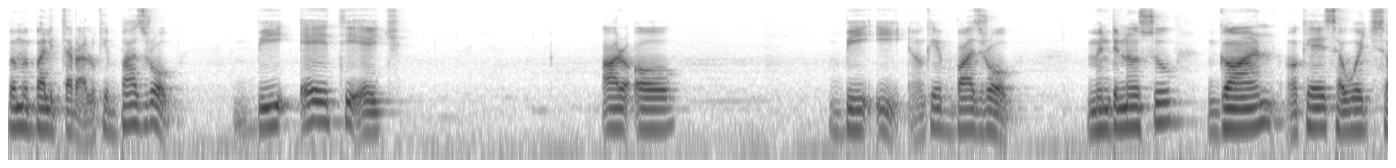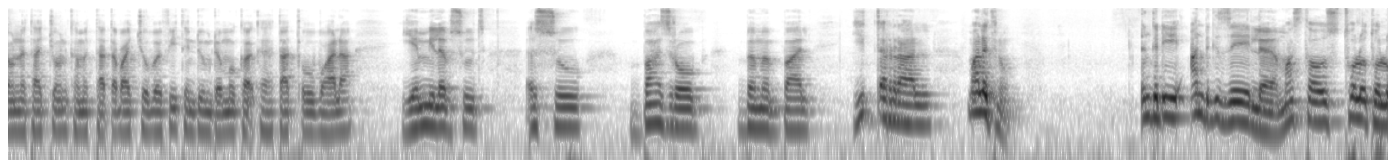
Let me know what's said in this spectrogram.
በመባል ይጠራል። okay bathrobe ቢኤቲኤች አርኦ ቢኢ ኦኬ ባዝሮብ ምንድን ነው እሱ? ጋዋን ኦኬ ሰዎች ሰውነታቸውን ከመታጠባቸው በፊት እንዲሁም ደግሞ ከታጠቡ በኋላ የሚለብሱት እሱ ባዝሮብ በመባል ይጠራል ማለት ነው። እንግዲህ አንድ ጊዜ ለማስታወስ ቶሎ ቶሎ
